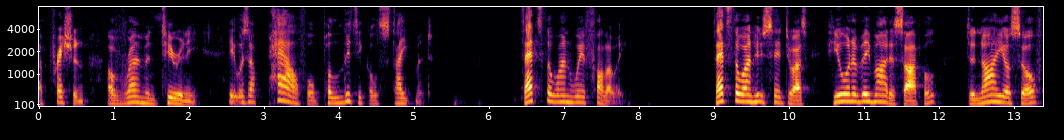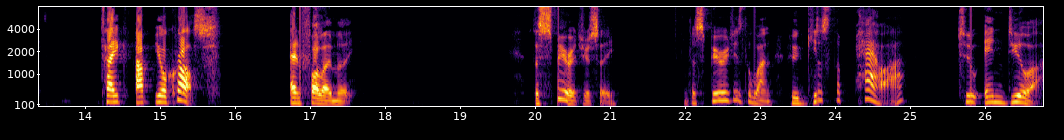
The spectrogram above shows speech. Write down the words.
oppression of Roman tyranny. It was a powerful political statement. That's the one we're following. That's the one who said to us, If you want to be my disciple, deny yourself, take up your cross, and follow me. The Spirit, you see, the Spirit is the one who gives us the power to endure.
